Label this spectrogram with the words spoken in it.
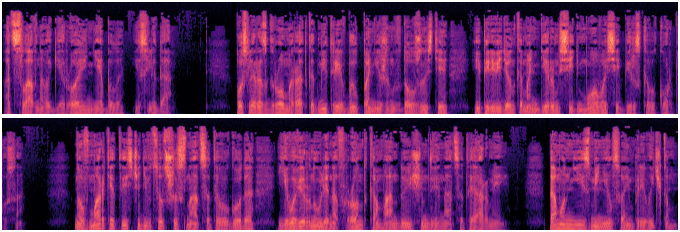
от славного героя не было и следа. После разгрома Радко Дмитриев был понижен в должности и переведен командиром 7-го сибирского корпуса. Но в марте 1916 года его вернули на фронт командующим 12-й армией. Там он не изменил своим привычкам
